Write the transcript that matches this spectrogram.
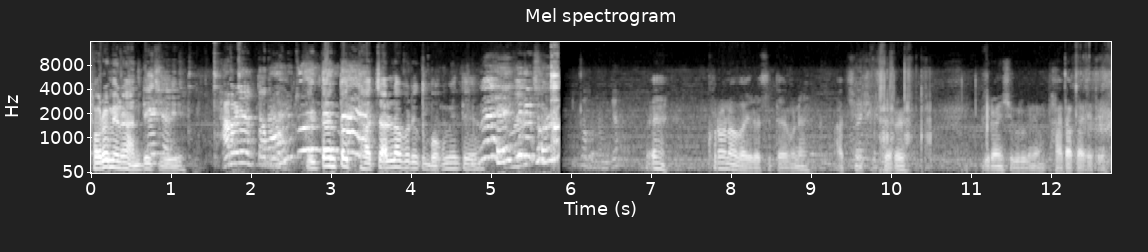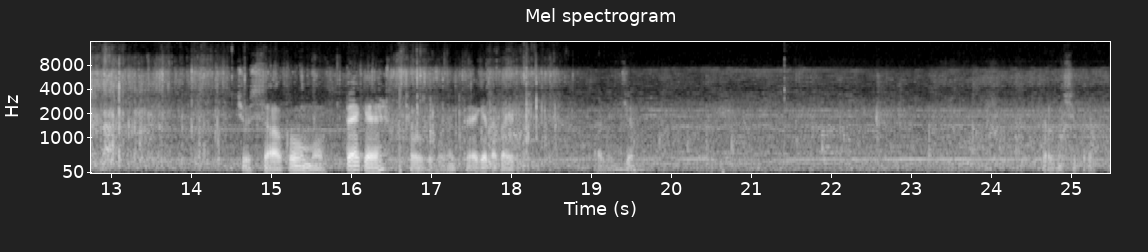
저러면은 안 되지. 일단 또 다 잘라버리고 먹으면 돼요. 왜 애기를 절로? 이거 보는겨? 네, 코로나 바이러스 때문에 아침 식사를 이런 식으로 그냥 받아가야 돼. 주스하고 뭐 백에 저기 보면 백에다가 이렇게 알겠죠? 이런 식으로.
